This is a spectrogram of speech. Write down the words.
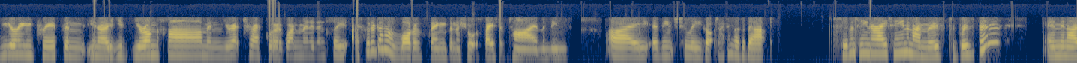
yearling prep, and you know, you, you're on the farm and you're at track work one minute, and so I sort of done a lot of things in a short space of time, and then I eventually got. I think I was about 17 or 18, and I moved to Brisbane. And then I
